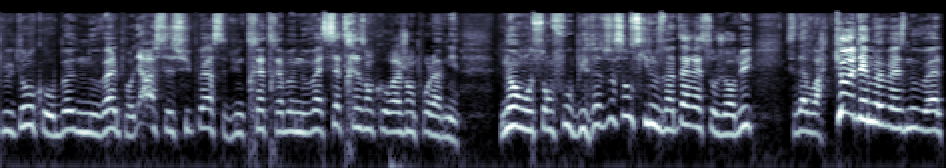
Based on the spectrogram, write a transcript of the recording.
plutôt qu'aux bonnes nouvelles pour dire ah c'est super, c'est une très très bonne nouvelle, c'est très encourageant pour l'avenir. Non, on s'en fout. Puis de toute façon, ce qui nous intéresse aujourd'hui, c'est d'avoir que des mauvaises nouvelles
